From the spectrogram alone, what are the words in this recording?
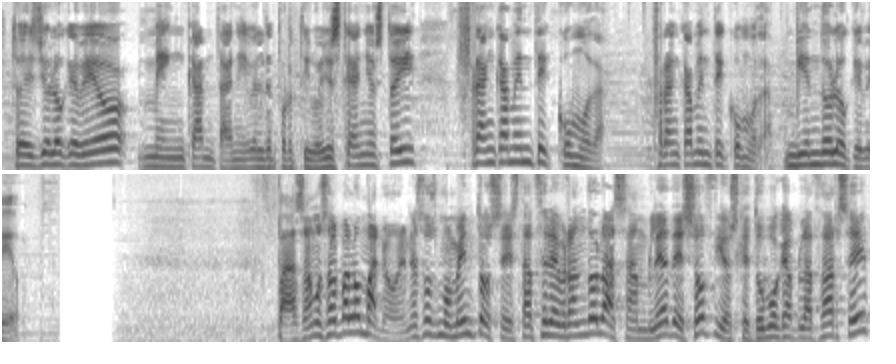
Entonces yo lo que veo me encanta a nivel deportivo. Yo este año estoy francamente cómoda, francamente cómoda, viendo lo que veo. Pasamos al balonmano. En estos momentos se está celebrando la asamblea de socios que tuvo que aplazarse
